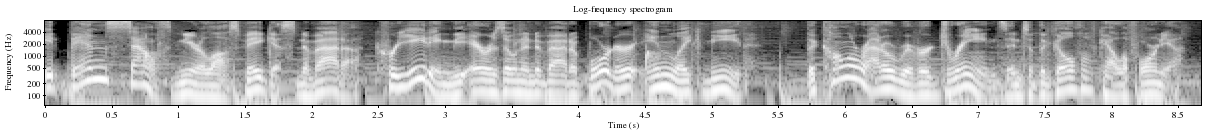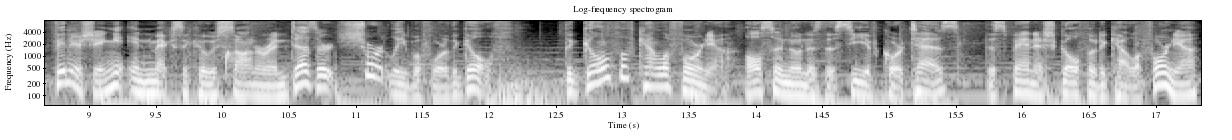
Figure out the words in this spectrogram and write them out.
it bends south near Las Vegas, Nevada, creating the Arizona-Nevada border in Lake Mead. The Colorado River drains into the Gulf of California, finishing in Mexico's Sonoran Desert shortly before the Gulf. The Gulf of California, also known as the Sea of Cortez, the Spanish Golfo de California,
